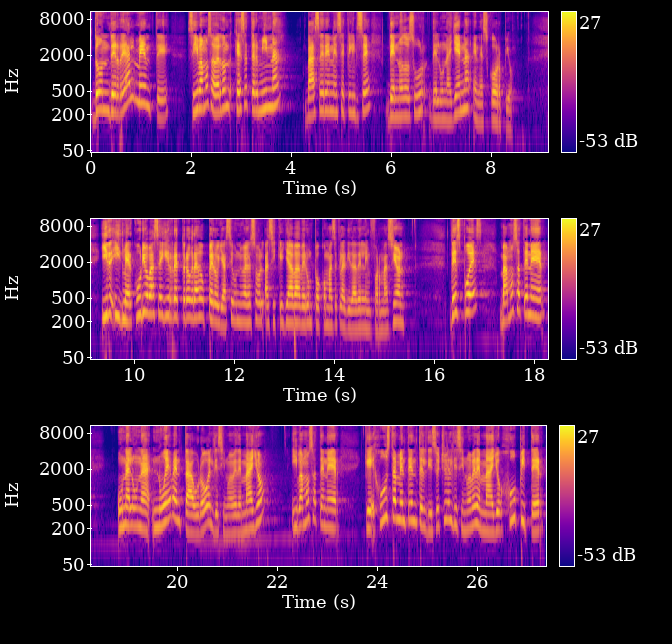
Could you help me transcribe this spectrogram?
donde realmente, sí, vamos a ver dónde, qué se termina, va a ser en ese eclipse de nodo sur de luna llena en Escorpio. Y, Mercurio va a seguir retrógrado, pero ya se unió al Sol, así que ya va a haber un poco más de claridad en la información. Después vamos a tener una luna nueva en Tauro el 19 de mayo y vamos a tener que justamente entre el 18 y el 19 de mayo Júpiter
